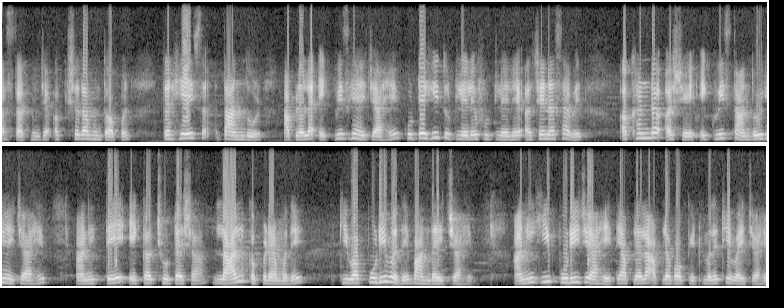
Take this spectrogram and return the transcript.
असतात म्हणजे अक्षदा म्हणतो आपण तर हेच तांदूळ आपल्याला एकवीस घ्यायचे आहे. कुठेही तुटलेले फुटलेले असे नसावेत. अखंड असे एकवीस तांदूळ घ्यायचे आहे आणि ते एका छोट्याशा लाल कपड्यामध्ये किंवा पुडीमध्ये बांधायचे आहे. आणि ही पुडी जी आहे ती आपल्याला आपल्या पॉकेटमध्ये ठेवायची आहे.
